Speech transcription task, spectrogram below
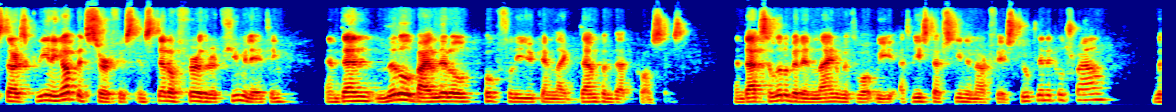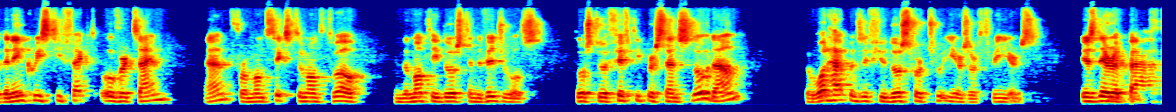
starts cleaning up its surface instead of further accumulating, and then little by little, hopefully, you can like dampen that process. And that's a little bit in line with what we at least have seen in our phase two clinical trial, with an increased effect over time. Eh? From month six to month 12, in the monthly dosed individuals, goes to a 50% slowdown. But what happens if you dose for two years or three years? Is there a path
